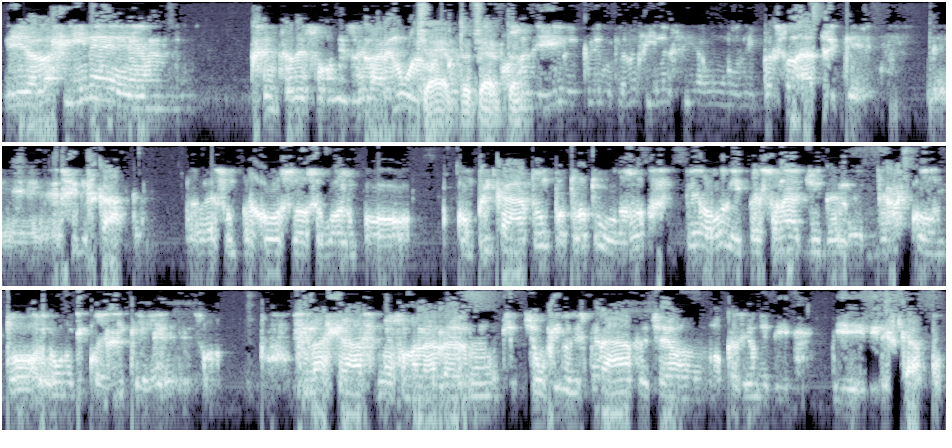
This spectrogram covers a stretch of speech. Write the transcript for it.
e alla fine, senza adesso svelare nulla, certo, certo. Dire, credo che alla fine sia uno dei personaggi che eh, si riscatta attraverso un percorso, se vuoi, un po' complicato, un po' tortuoso, però nei personaggi del, del racconto è uno di quelli che insomma, si lascia, insomma, la, la, c'è un filo di speranza, c'è un'occasione di, di, di riscatto.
